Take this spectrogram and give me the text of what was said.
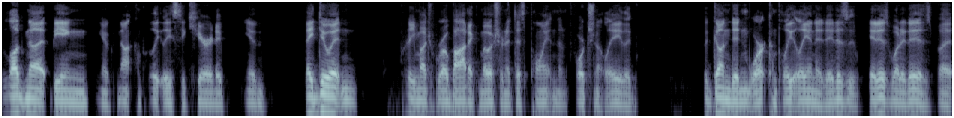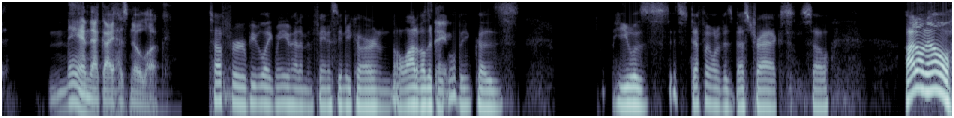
lug nut being you know not completely secured. you know they do it in pretty much robotic motion at this point, and unfortunately the the gun didn't work completely, and it, it is it is what it is. But man, that guy has no luck tough for people like me who had him in fantasy IndyCar and a lot of other Same. people because he was it's definitely one of his best tracks. So I don't know.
